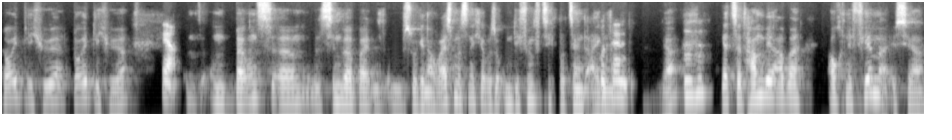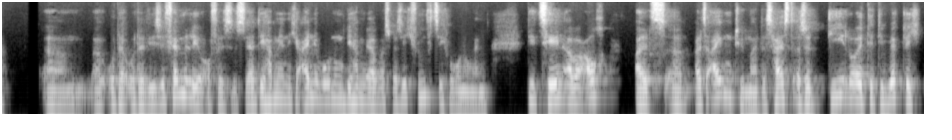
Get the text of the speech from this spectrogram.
Deutlich höher, deutlich höher. Ja. Und, und bei uns ähm, sind wir bei, so genau weiß man es nicht, aber so um die 50 Prozent Eigenkapital. Prozent. Ja? Mhm. Jetzt haben wir aber auch eine Firma, ist ja, ähm, oder, oder diese Family Offices, ja, die haben ja nicht eine Wohnung, die haben ja, was weiß ich, 50 Wohnungen. Die zählen aber auch als, äh, als Eigentümer. Das heißt also, die Leute, die wirklich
